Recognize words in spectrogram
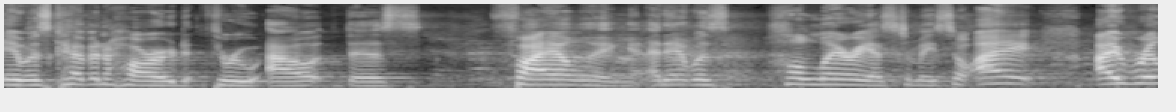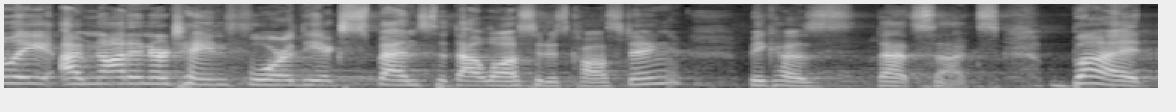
It was Kevin Hard throughout this filing and it was hilarious to me. So I, I really, I'm not entertained for the expense that that lawsuit is costing because that sucks. But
